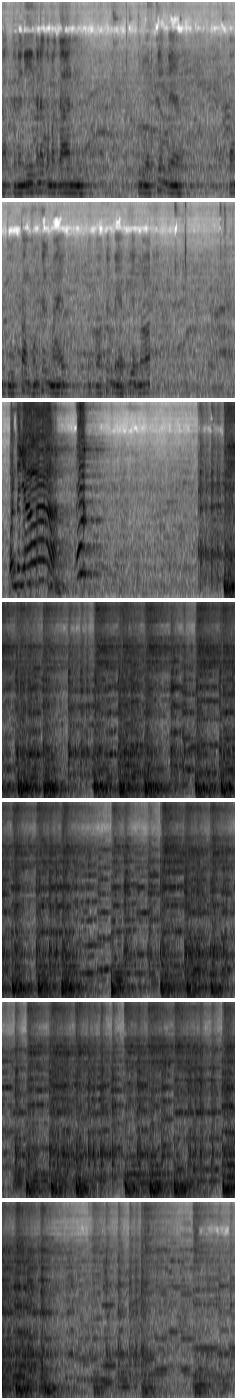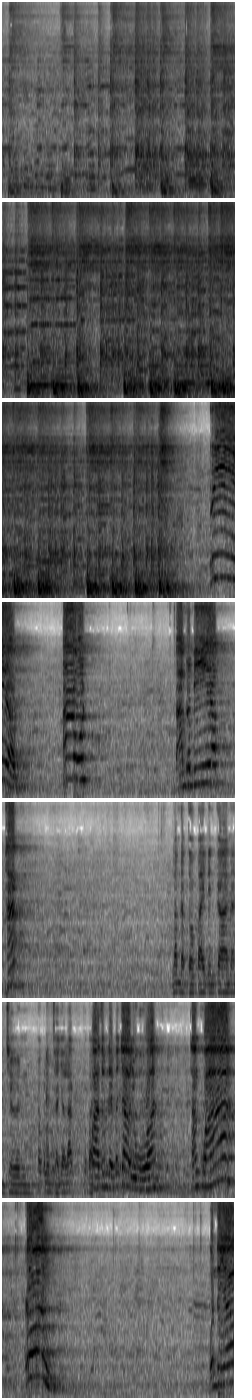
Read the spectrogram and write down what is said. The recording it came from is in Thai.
ครับขณะนี้คณะกรรมการตรวจเครื่องแบบ ความถูกต้องของเครื่องหมายประกอบเครื่องแบบเรียบร้อยวันทยา ลำดับต่อไปเป็นการอัญเชิญพระบรมฉายาลักษณ์พระบาทสมเด็จพระเจ้าอยู่หัว ทางขวาระวังวันทยา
